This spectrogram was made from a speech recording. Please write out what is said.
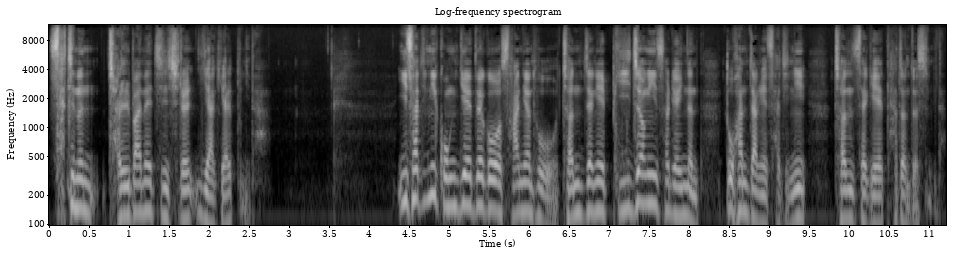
사진은 절반의 진실을 이야기할 뿐이다. 이 사진이 공개되고 4년 후 전쟁의 비정이 서려 있는 또 한 장의 사진이 전 세계에 타전됐습니다.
